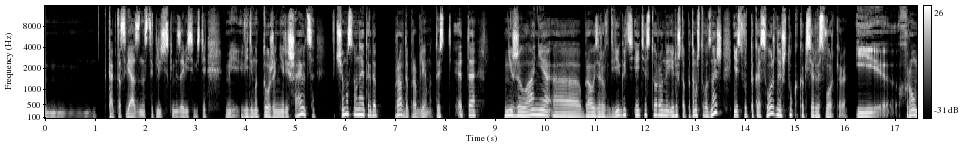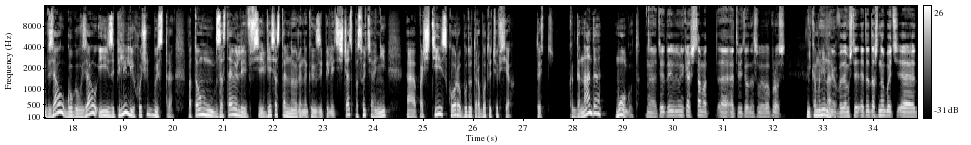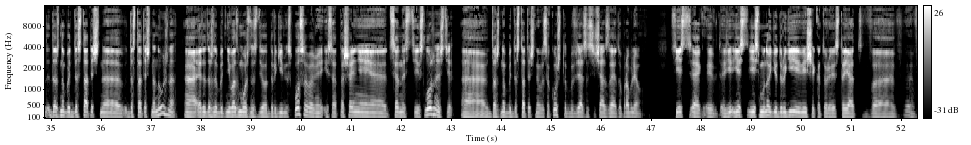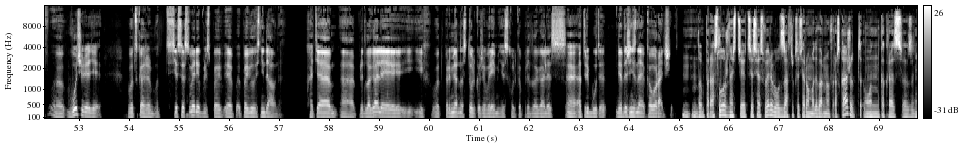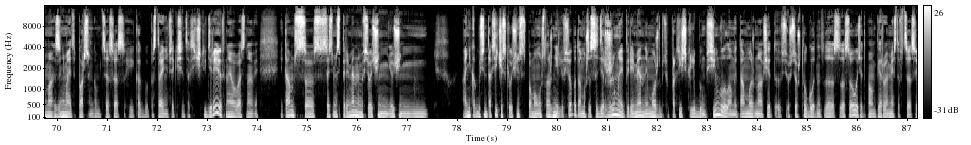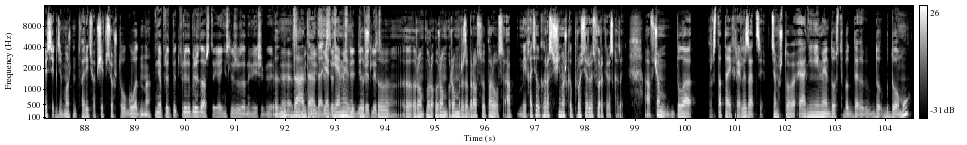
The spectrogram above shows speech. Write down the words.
как-то связаны с циклическими зависимостями, видимо, тоже не решаются. В чем основная тогда правда проблема? То есть это нежелание э, браузеров двигать эти стороны или что? Потому что, вот знаешь, есть вот такая сложная штука, как сервис-воркеры. И Chrome взял, Google взял и запилили их очень быстро. Потом заставили все, весь остальной рынок их запилить. Сейчас, по сути, они э, почти скоро будут работать у всех. То есть, когда надо, могут. Ты, ты, мне кажется, сам от, э, ответил на свой вопрос. Никому не надо. Потому что это должно быть, э, должно быть достаточно, достаточно нужно, а это должно быть невозможно сделать другими способами, и соотношение ценности и сложности э, должно быть достаточно высоко, чтобы взяться сейчас за эту проблему. Есть, э, есть, есть многие другие вещи, которые стоят в, в, в очереди. Вот, скажем, вот CSS Variables появилась недавно хотя э, предлагали их вот примерно столько же времени, сколько предлагали с, э, атрибуты. Я даже не знаю, кого раньше. Про сложность CSS Variable завтра, кстати, Рома Доварнов расскажет. Он как раз занима, занимается парсингом CSS и как бы построением всяких синтаксических деревьев на его основе. И там с, с этими переменными все очень, очень они как бы синтаксически очень, по-моему, усложнили все, потому что содержимое переменной может быть практически любым символом, и там можно вообще все, все что угодно туда засовывать. Это, по-моему, первое место в CSS, где можно творить вообще все, что угодно. Я предупреждал, что я не слежу за новейшими. Э, да, да, да. Я, я имею в виду, что Ром, Ром, Ром разобрался и поролся. А я хотел как раз еще немножко про сервис-ворки рассказать. А в чем была простота их реализации? Тем, что они не имеют доступа к, дому,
